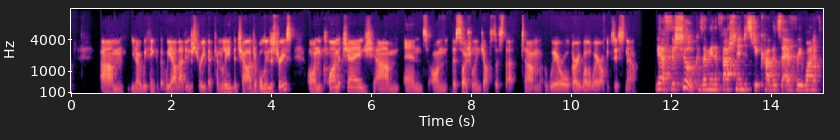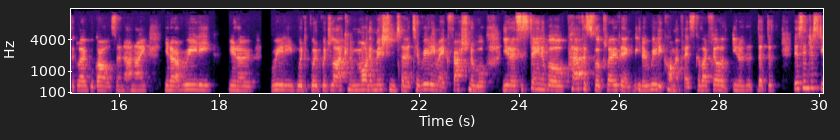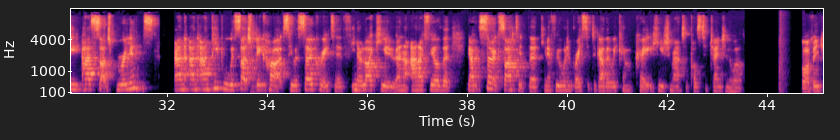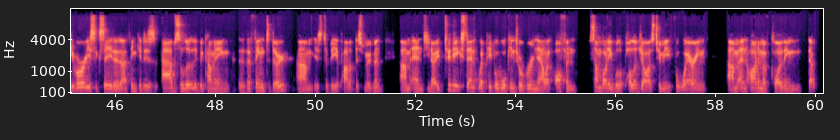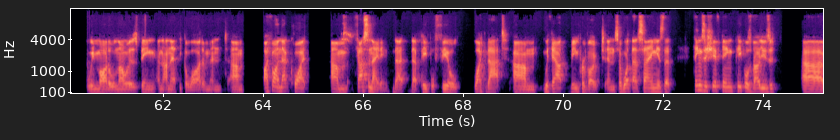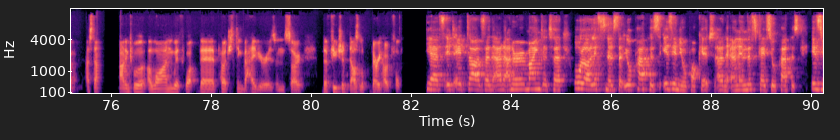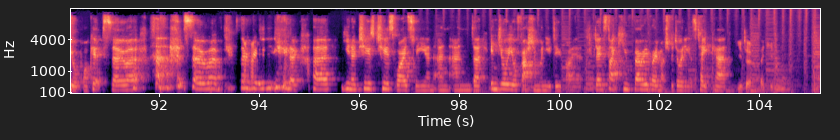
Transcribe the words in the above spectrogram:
um, you know, we think that we are that industry that can lead the charge of all industries on climate change um, and on the social injustice that um, we're all very well aware of exists now. Yeah, for sure. Because I mean, the fashion industry covers every one of the global goals, and and I, you know, I really, you know, really would would would like and I'm on a mission to to really make fashionable, you know, sustainable, purposeful clothing, you know, really commonplace. Because I feel that you know that, that the, this industry has such brilliance. And, and and people with such big hearts who are so creative, you know, like you, and and I feel that you know, I'm so excited that you know, if we all embrace it together, we can create a huge amount of positive change in the world. Well, I think you've already succeeded. I think it is absolutely becoming the thing to do um, is to be a part of this movement. Um, and, you know, to the extent where people walk into a room now and often somebody will apologize to me for wearing um, an item of clothing that we might all know as being an unethical item. And um, I find that quite um, fascinating that, that people feel like that um, without being provoked. And so what that's saying is that things are shifting, people's values are uh, are starting to align with what their purchasing behavior is. And so the future does look very hopeful. Yes, it, it does. And, and, and a reminder to all our listeners that your purpose is in your pocket. And, and in this case, your purpose is your pocket. So, uh, so, um, so really, you know, uh, you know, choose, choose wisely and, and, and uh, enjoy your fashion when you do buy it. James, thank you very, very much for joining us. Take care. You too. Thank you.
